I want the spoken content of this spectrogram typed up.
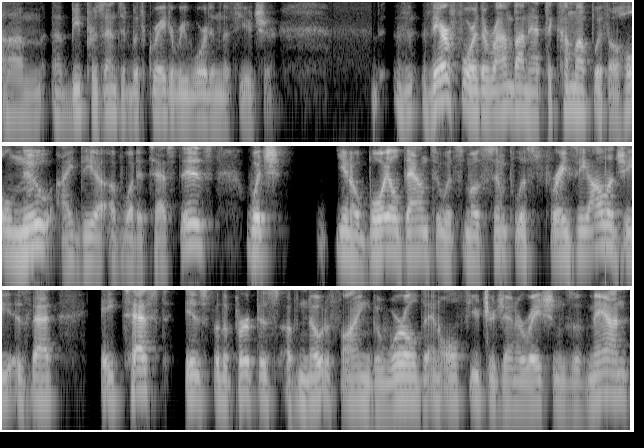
um, uh, be presented with greater reward in the future. Th- therefore, the Rambam had to come up with a whole new idea of what a test is, which, you know, boiled down to its most simplest phraseology is that a test is for the purpose of notifying the world and all future generations of man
